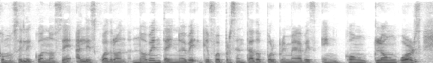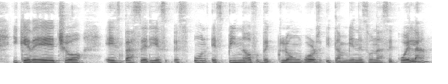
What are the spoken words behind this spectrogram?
como se le conoce al Escuadrón 99, que fue presentado por primera vez en Clone Wars y que de hecho esta serie es, un spin-off de Clone Wars y también es una secuela.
